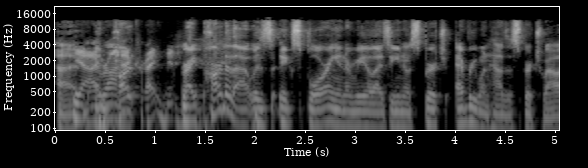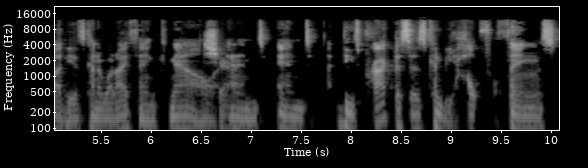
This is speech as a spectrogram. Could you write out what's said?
uh, yeah, ironic, part, right? right. Part of that was exploring and realizing, you know, spiritual. Everyone has a spirituality. Is kind of what I think now, sure. and and these practices can be helpful things.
